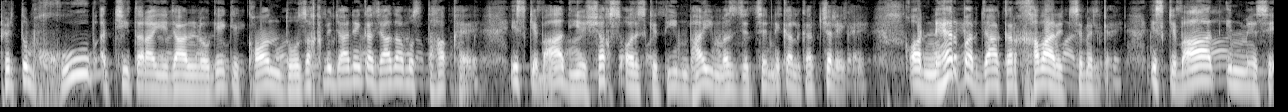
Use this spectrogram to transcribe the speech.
پھر تم خوب اچھی طرح یہ جان لوگے کہ کون دوزخ میں جانے کا زیادہ مستحق ہے۔ اس کے بعد یہ شخص اور اس کے تین بھائی مسجد سے نکل کر چلے گئے اور نہر پر جا کر خوارج سے مل گئے۔ اس کے بعد ان میں سے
